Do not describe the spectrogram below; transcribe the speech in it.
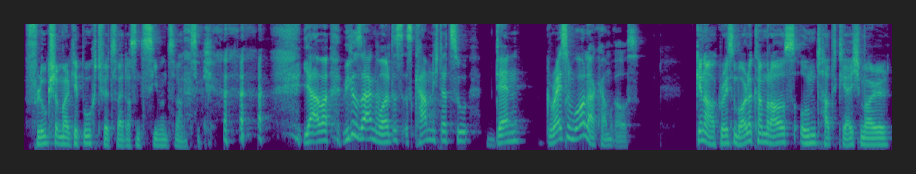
Flug schon mal gebucht für 2027. ja, aber wie du sagen wolltest, es kam nicht dazu, denn Grayson Waller kam raus. Genau, Grayson Waller kam raus und hat gleich mal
